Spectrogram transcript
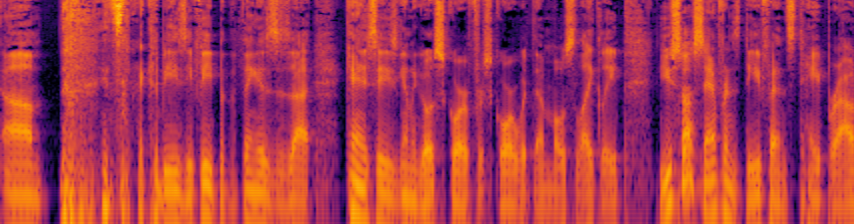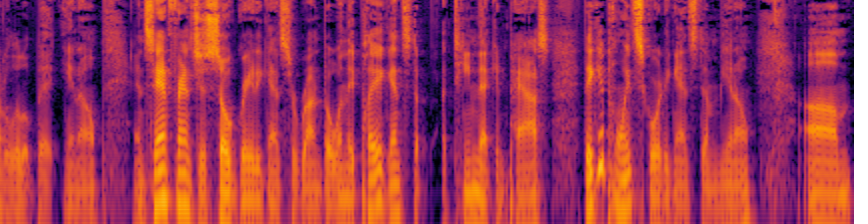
Um, it's not going to be easy feat. But the thing is, is uh, Kansas City is going to go score for score with them most likely. You saw San Fran's defense taper out a little bit, you know, and San Fran's just so great against the run. But when they play against a, a team that can pass, they get points scored against them. You know, um,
